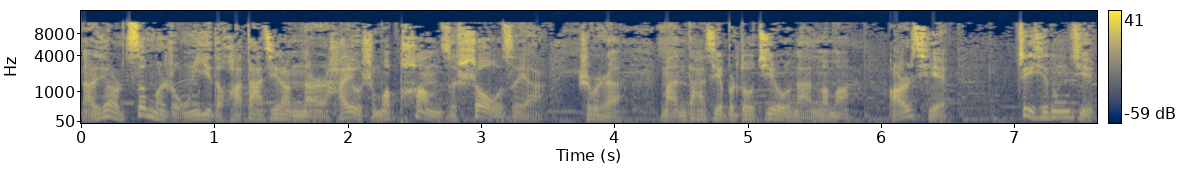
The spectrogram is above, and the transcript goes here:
啊，要是这么容易的话，大街上哪儿还有什么胖子瘦子呀？是不是？满大街不是都肌肉男了吗？而且。这些东西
